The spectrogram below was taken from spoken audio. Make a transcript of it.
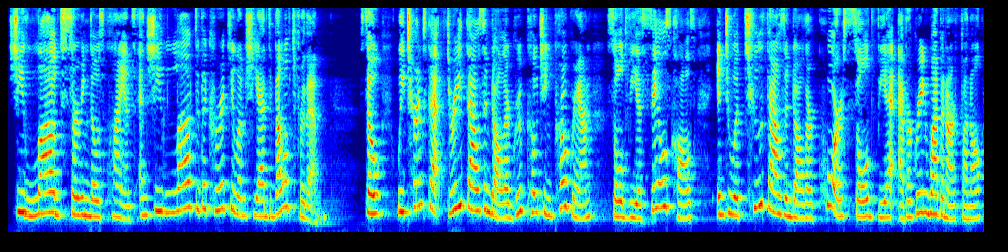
She loved serving those clients and she loved the curriculum she had developed for them. So we turned that $3,000 group coaching program sold via sales calls into a $2,000 course sold via Evergreen Webinar Funnel.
